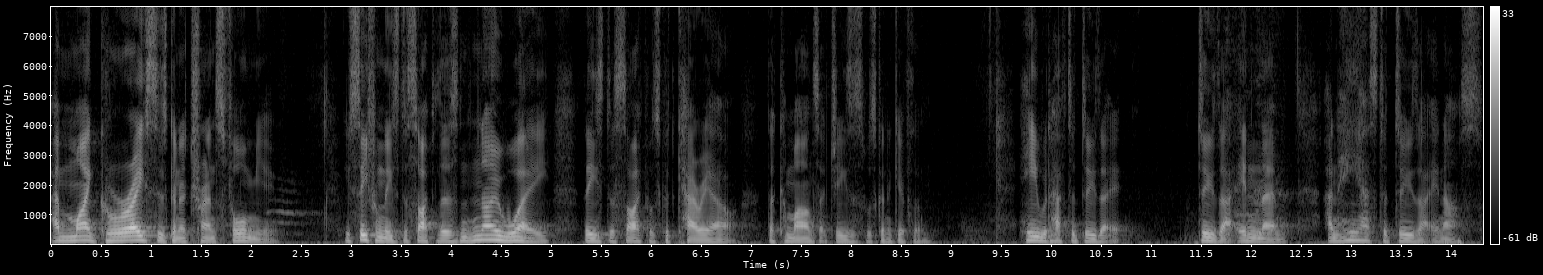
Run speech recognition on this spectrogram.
and my grace is going to transform you. You see from these disciples, there's no way these disciples could carry out the commands that Jesus was going to give them. He would have to do that, do that in them, and he has to do that in us.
